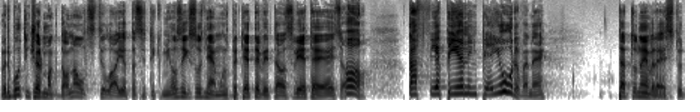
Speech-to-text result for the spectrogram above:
Varbūt viņš ir McDonald's stilā, jo tas ir tik milzīgs uzņēmums, bet ja tev ir tavs vietējais, oh, kafija pieniņš pie jūra, vai ne? Tad tu nevarēsi tur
